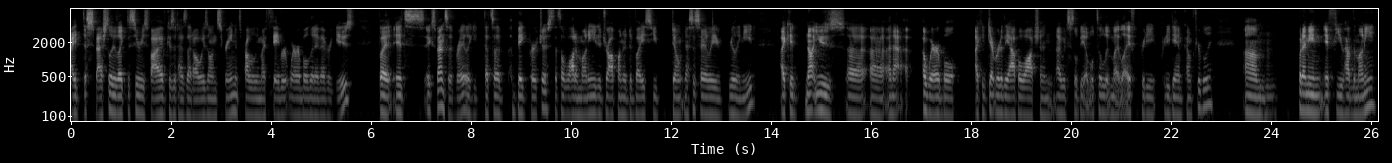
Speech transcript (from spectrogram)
I especially like the Series 5 because it has that always on screen. It's probably my favorite wearable that I've ever used. But it's expensive, right? Like that's a, a big purchase. That's a lot of money to drop on a device you don't necessarily really need. I could not use uh, uh, an, a, a wearable. I could get rid of the Apple Watch and I would still be able to live my life pretty pretty damn comfortably. Um, Mhm. but I mean, if you have the money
